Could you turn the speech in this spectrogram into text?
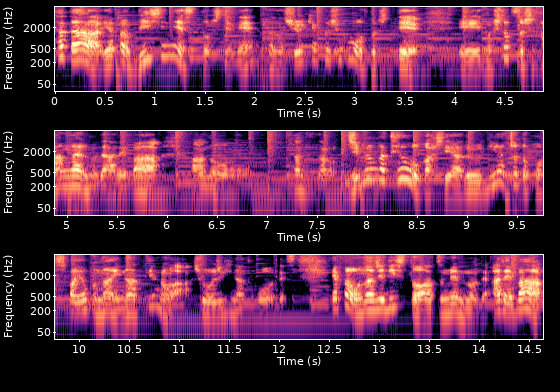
ただ、やっぱりビジネスとしてね、あの集客手法として、えー、の一つとして考えるのであれば、あの、なんてうんだろう、自分が手を動かしてやるにはちょっとコスパ良くないなっていうのが正直なところです。やっぱり同じリストを集めるのであれば、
